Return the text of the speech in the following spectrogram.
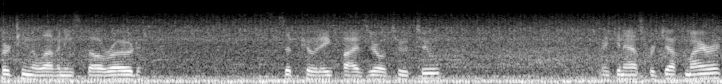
1311 East Bell Road, zip code 85022. Or you can ask for Jeff Myrick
